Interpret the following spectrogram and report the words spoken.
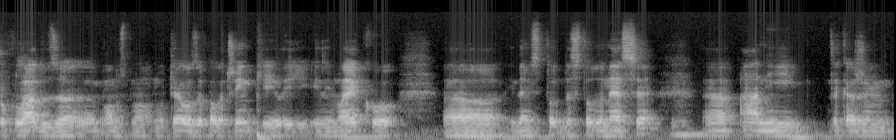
čokoladu za, odnosno nutelu za palačinke ili, ili mleko uh, i da, im se to, da se to donese, mm -hmm. uh, a ni, da kažem,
